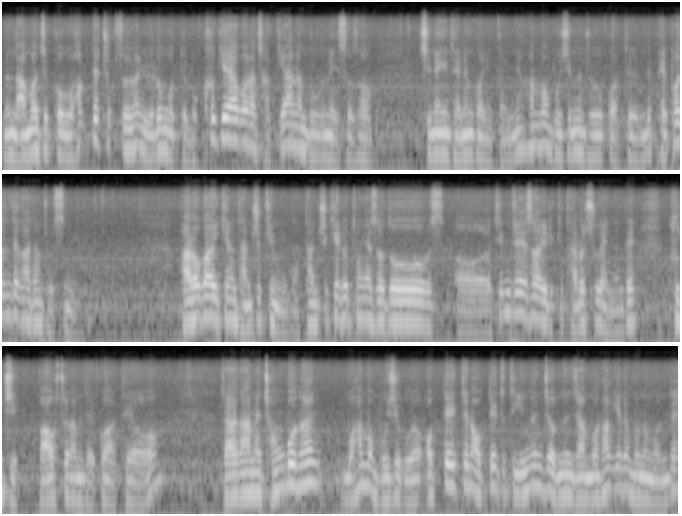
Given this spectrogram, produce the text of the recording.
나머지 거 뭐 확대 축소는 이런 것들 뭐 크게 하거나 작게 하는 부분에 있어서 진행이 되는 거니까요. 한번 보시면 좋을 것 같은데 100%가 가장 좋습니다. 바로 가기 키는 단축키입니다. 단축키를 통해서도 어, 팀즈에서 이렇게 다룰 수가 있는데 굳이 마우스로 하면 될 것 같아요. 자, 그 다음에 정보는 뭐 한번 보시고요. 업데이트는 업데이트 있는지 없는지 한번 확인해 보는 건데,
